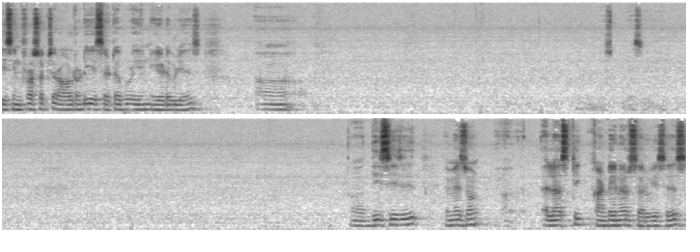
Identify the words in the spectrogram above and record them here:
this infrastructure already set up in AWS uh, just a second. Uh, this is Amazon uh, Elastic Container Services.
